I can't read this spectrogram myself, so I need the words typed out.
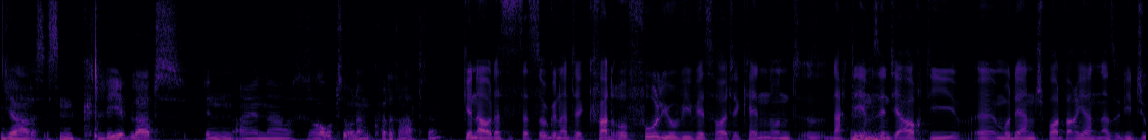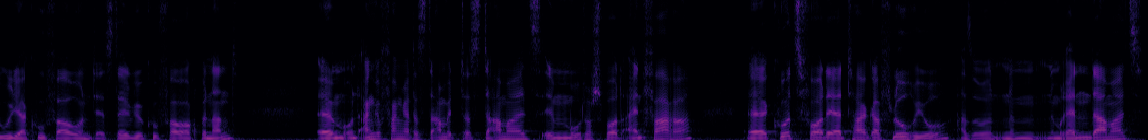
Ja, das ist ein Kleeblatt in einer Raute und einem Quadrat drin. Genau, das ist das sogenannte Quadrofolio, wie wir es heute kennen. Und äh, nach dem mhm. sind ja auch die äh, modernen Sportvarianten, also die Giulia QV und der Stelvio QV auch benannt. Ähm, und angefangen hat es damit, dass damals im Motorsport ein Fahrer äh, kurz vor der Targa Florio, also einem, einem Rennen damals,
